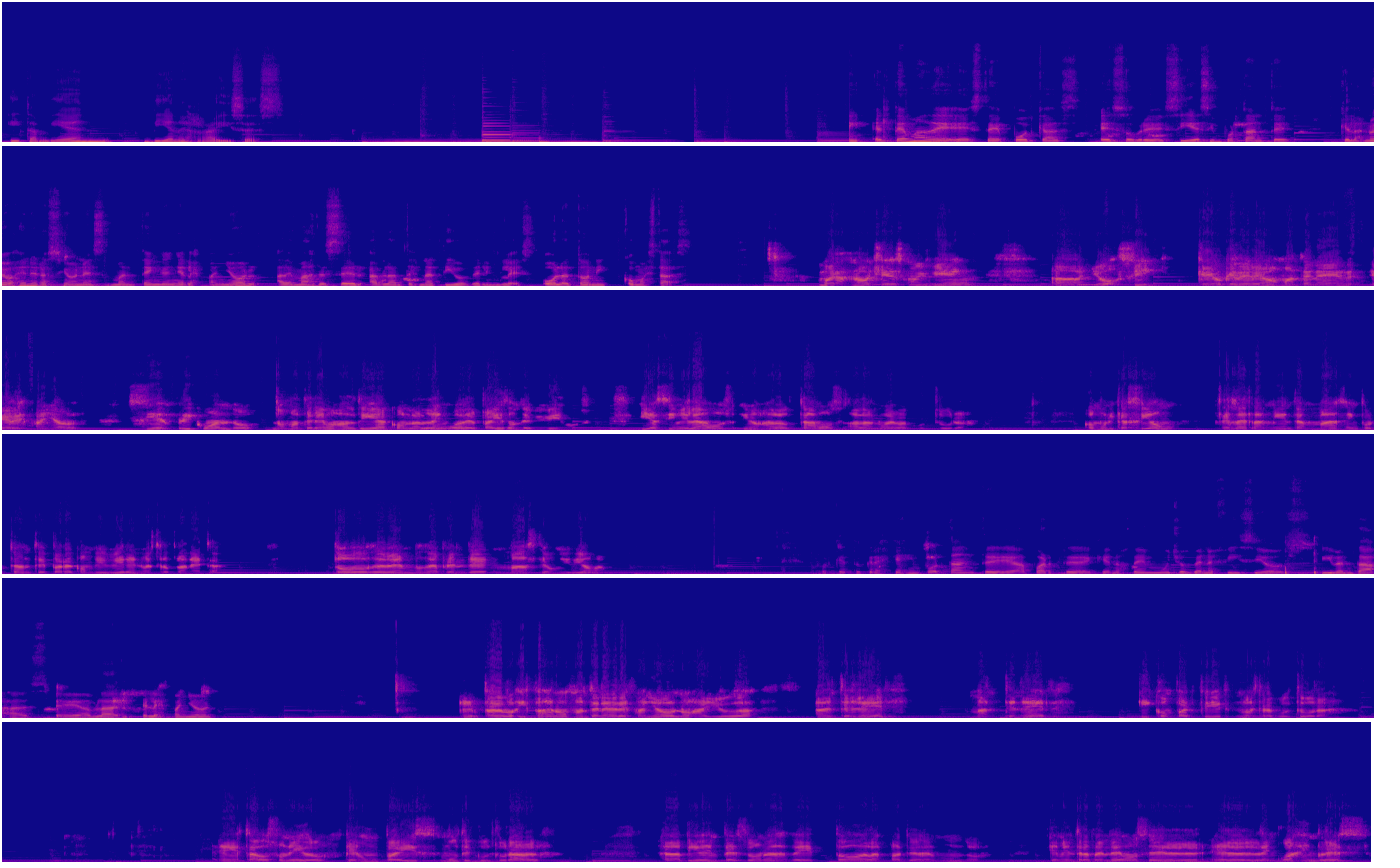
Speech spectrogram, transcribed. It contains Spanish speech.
y también bienes raíces. El tema de este podcast es sobre si es importante que las nuevas generaciones mantengan el español, además de ser hablantes nativos del inglés. Hola Tony, ¿cómo estás? Buenas noches, muy bien. Ah, yo sí creo que debemos mantener el español siempre y cuando nos mantenemos al día con la lengua del país donde vivimos y asimilamos y nos adoptamos a la nueva cultura. Comunicación es la herramienta más importante para convivir en nuestro planeta. Todos debemos de aprender más de un idioma. ¿Por qué tú crees que es importante, aparte de que nos den muchos beneficios y ventajas, eh, hablar el español? Para los hispanos, mantener el español nos ayuda a entender, mantener y compartir nuestra cultura. En Estados Unidos, que es un país multicultural, ah, viven personas de todas las partes del mundo que mientras aprendemos el, el lenguaje inglés,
